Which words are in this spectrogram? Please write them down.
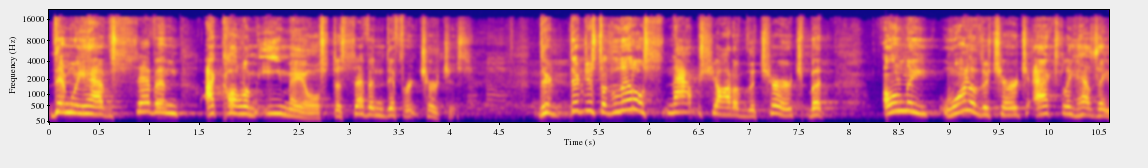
then we have seven, I call them emails to seven different churches. They're, they're just a little snapshot of the church, but only one of the church actually has a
